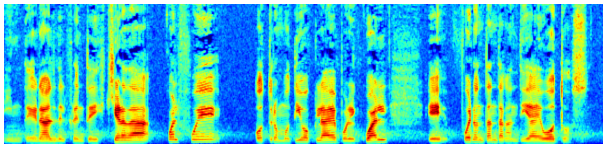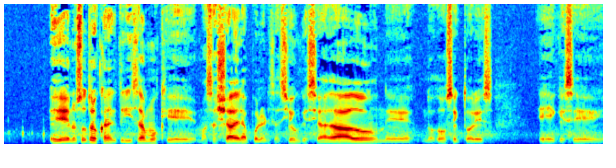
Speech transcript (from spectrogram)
integral del Frente de Izquierda, ¿cuál fue otro motivo clave por el cual eh, fueron tanta cantidad de votos? Eh, nosotros caracterizamos que más allá de la polarización que se ha dado, donde los dos sectores que se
